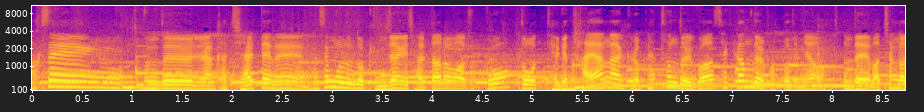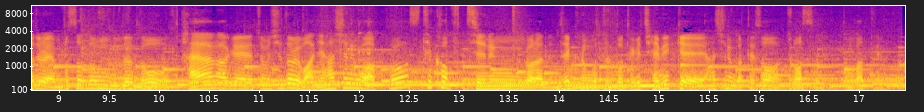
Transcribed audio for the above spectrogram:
학생분들이랑 같이 할 때는 학생분들도 굉장히 잘 따라와 줬고 또 되게 다양한 그런 패턴들과 색감들을 봤거든요. 근데 마찬가지로 ambassador 분들도 다양하게 좀 시도를 많이 하시는 것 같고 스티커 붙이는 거라든지 그런 것들도 되게 재밌게 하시는 것 같아서 좋았던 것 같아요.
